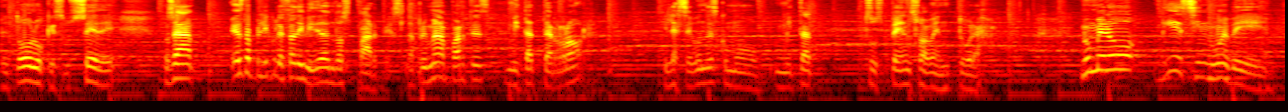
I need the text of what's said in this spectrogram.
de todo lo que sucede. O sea, esta película está dividida en dos partes. La primera parte es mitad terror y la segunda es como mitad suspenso aventura. Número 19.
